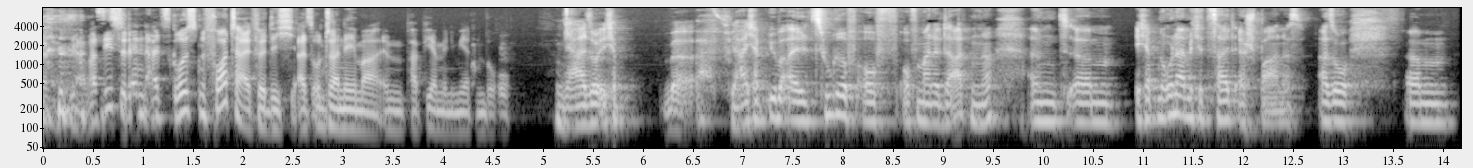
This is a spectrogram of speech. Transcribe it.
ja, was siehst du denn als größten Vorteil für dich als Unternehmer im papierminimierten Büro? Ja, also ich habe äh, ja, ich habe überall Zugriff auf, auf meine Daten, ne? Und ähm, ich habe eine unheimliche Zeitersparnis. Also ähm,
